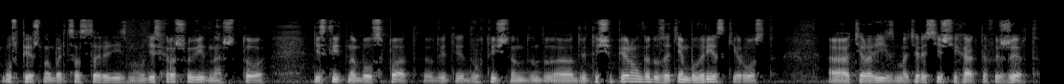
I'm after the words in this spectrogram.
успешного борца с терроризмом. Вот здесь хорошо видно, что действительно был спад в 2000-2001 году, затем был резкий рост Э, терроризма, террористических актов и жертв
